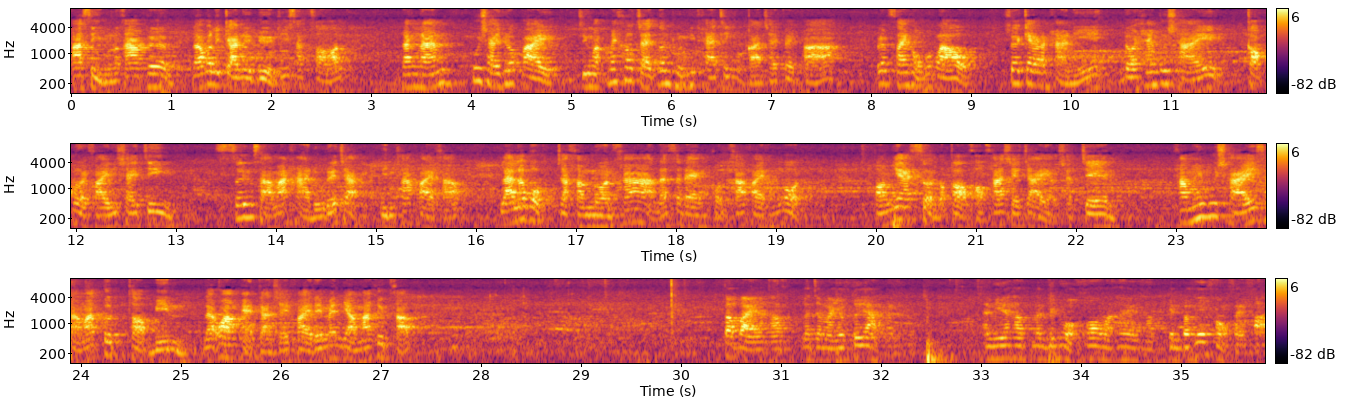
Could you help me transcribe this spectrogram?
ภาษีมูลค่าเพิ่ม และบริการอื่น ๆ ที่ซับซ้อน ดังนั้นผู้ใช้ทั่วไปจึงมักไม่เข้าใจต้นทุนที่แท้จริงของการใช้ไฟฟ้า เว็บไซต์ของพวกเราช่วยแก้ปัญหานี้ โดยให้ผู้ใช้กรอกหน่วยไฟที่ใช้จริง ซึ่งสามารถหาดูได้จากบินค่าไฟครับ และระบบจะคำนวณค่าและแสดงผลค่าไฟทั้งหมด พร้อมแยกส่วนประกอบของค่าใช้จ่ายอย่างชัดเจน ทำให้ผู้ใช้สามารถตรวจสอบบิน และวางแผนการใช้ไฟได้แม่นยำมากขึ้นครับ ต่อไปนะครับ เราจะมายกตัวอย่างกันนะครับ อันนี้นะครับมันเป็นหัวข้อมาให้นะครับ เป็นประเภทของไฟฟ้า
